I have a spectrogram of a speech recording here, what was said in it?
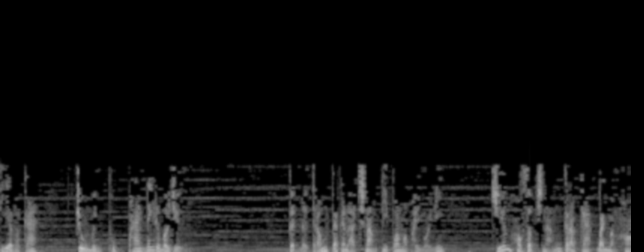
ទីអវកាសជុំវិញភពផែនដីរបស់យើងគិតនៅត្រឹមពាក់កណ្ដាលឆ្នាំ2021នេះជាង60ឆ្នាំក្រោយការបាញ់បង្ហោះ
